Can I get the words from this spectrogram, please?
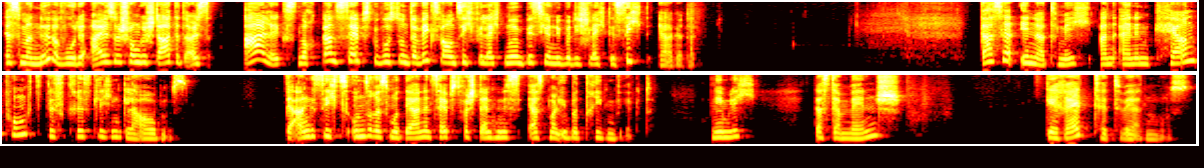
Das Manöver wurde also schon gestartet, als Alex noch ganz selbstbewusst unterwegs war und sich vielleicht nur ein bisschen über die schlechte Sicht ärgerte. Das erinnert mich an einen Kernpunkt des christlichen Glaubens, der angesichts unseres modernen Selbstverständnisses erstmal übertrieben wirkt, nämlich, dass der Mensch gerettet werden muss.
